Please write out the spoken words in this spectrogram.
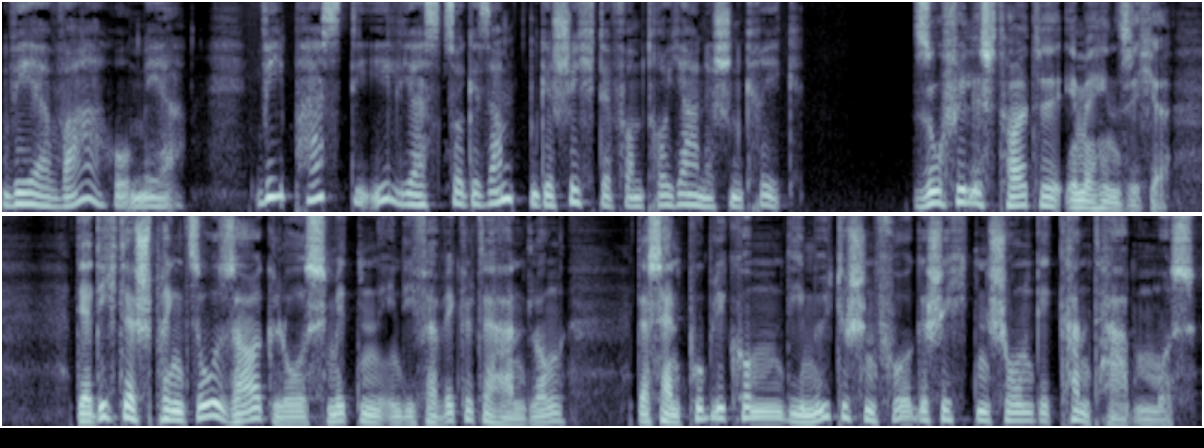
Wer war Homer? Wie passt die Ilias zur gesamten Geschichte vom Trojanischen Krieg? So viel ist heute immerhin sicher. Der Dichter springt so sorglos mitten in die verwickelte Handlung, dass sein Publikum die mythischen Vorgeschichten schon gekannt haben muss.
